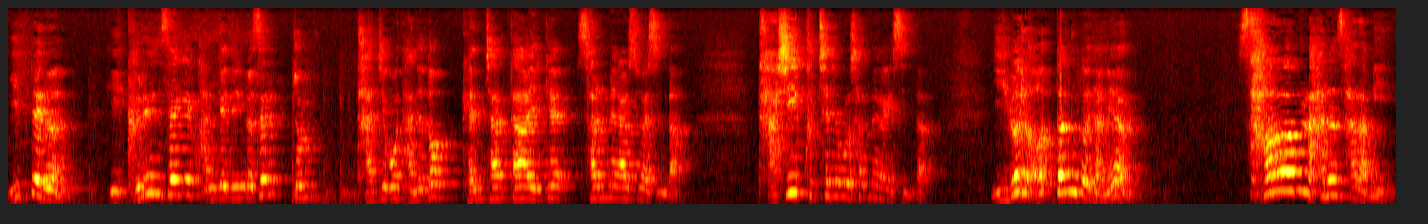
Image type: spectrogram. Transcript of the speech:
이때는 이 그린색에 관계된 것을 좀 가지고 다녀도 괜찮다 이렇게 설명할 수가 있습니다. 다시 구체적으로 설명하겠습니다. 이건 어떤 거냐면 사업을 하는 사람이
